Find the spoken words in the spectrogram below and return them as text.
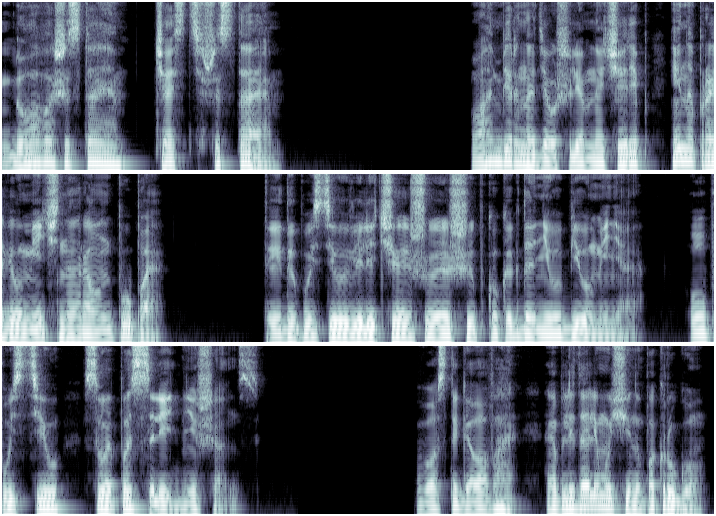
Глава шестая, часть шестая. Ламбер надел шлем на череп и направил меч на раунд пупа. «Ты допустил величайшую ошибку, когда не убил меня. Упустил свой последний шанс». Хвост и голова облетали мужчину по кругу.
